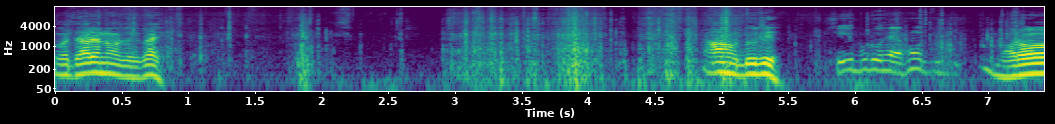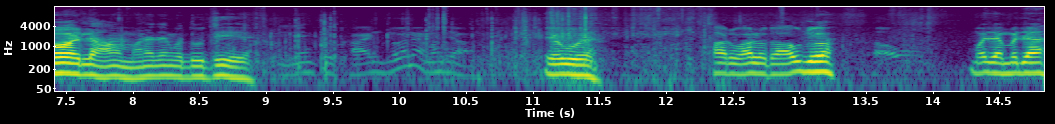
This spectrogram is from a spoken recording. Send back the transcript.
વધારે ન જોઈએ ભાઈ. હા હું દૂધી. સીબડું હે હું મરો એટલે હા મને તેમ કે દૂધી આવે. એવું હે. સારું હાલો તો આવજો. મજા મજા.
